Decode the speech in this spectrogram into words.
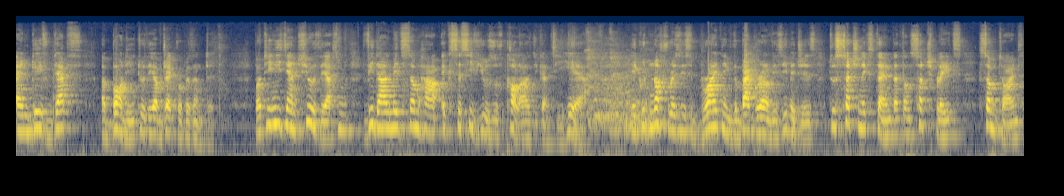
and gave depth, a body to the object represented. But in his enthusiasm, Vidal made somehow excessive use of color, as you can see here. he could not resist brightening the background of his images to such an extent that on such plates, sometimes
